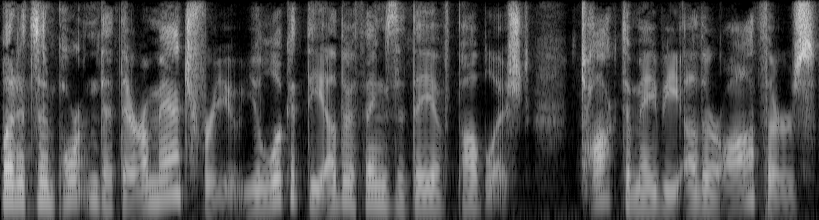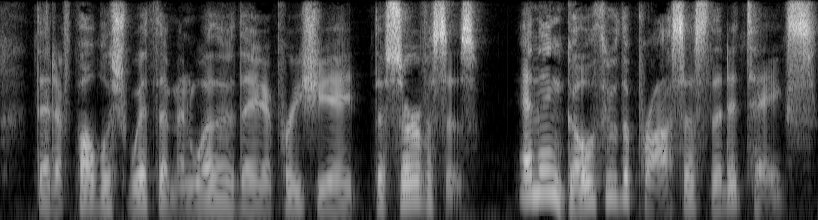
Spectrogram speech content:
But it's important that they're a match for you. You look at the other things that they have published, talk to maybe other authors that have published with them and whether they appreciate the services and then go through the process that it takes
